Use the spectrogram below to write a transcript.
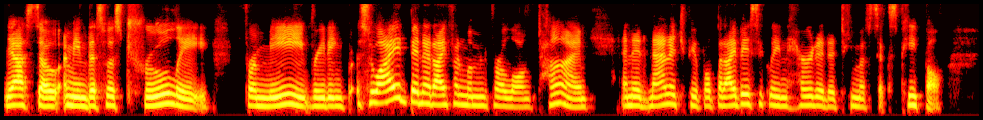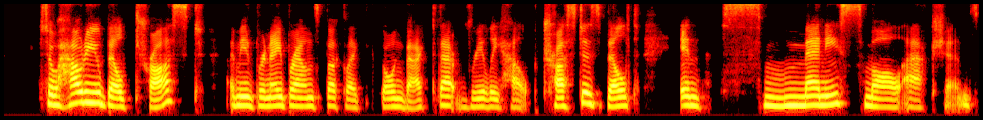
Yeah. So, I mean, this was truly for me reading. So, I had been at iFund Women for a long time and had managed people, but I basically inherited a team of six people. So, how do you build trust? I mean, Brene Brown's book, like going back to that, really helped. Trust is built in many small actions.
